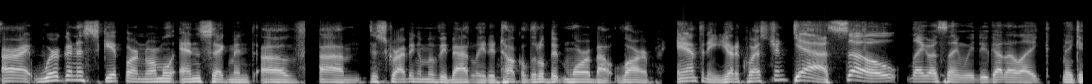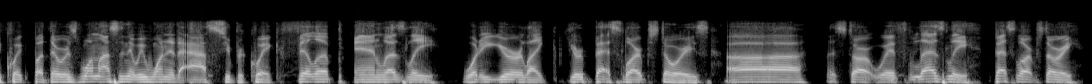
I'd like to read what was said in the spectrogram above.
All right, we're going to skip our normal end segment of um, describing a movie badly to talk a little bit more about LARP. Anthony, you had a question? Yeah, so like I was saying, we do gotta like make it quick, but there was one last thing that we wanted to ask super quick. Philip and Leslie, what are your like your best LARP stories? Uh let's start with Leslie. Best LARP story.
